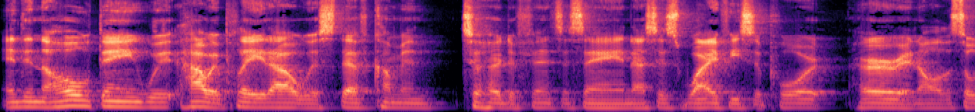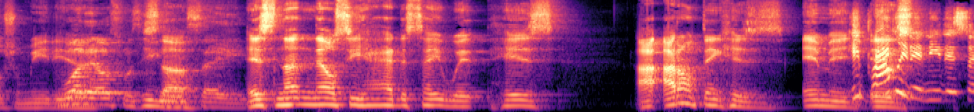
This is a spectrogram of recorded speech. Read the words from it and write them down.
And then the whole thing with how it played out with Steph coming to her defense and saying that's his wife, he support her and all the social media. What else was he gonna say? It's nothing else he had to say with his. I, I don't think his image. He probably is, didn't need to say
